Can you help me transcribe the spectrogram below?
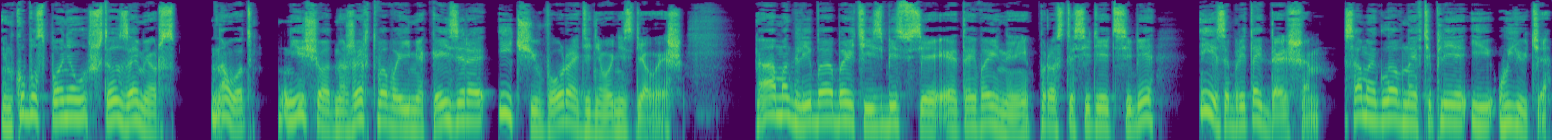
Инкубус понял, что замерз. Ну вот, еще одна жертва во имя Кейзера, и чего ради него не сделаешь. А могли бы обойтись без всей этой войны, просто сидеть себе и изобретать дальше. Самое главное в тепле и уюте.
